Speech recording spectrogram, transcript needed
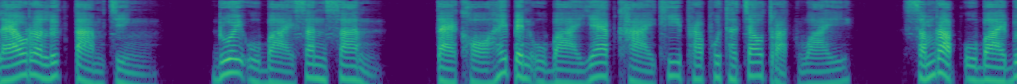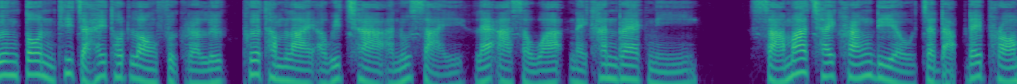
แล้วระลึกตามจริงด้วยอุบายสั้นๆ แต่ขอให้เป็นอุบายแยบคายที่พระพุทธเจ้าตรัสไว้สำหรับอุบายเบื้องต้นที่จะให้ทดลองฝึกระลึกเพื่อทำลายอวิชชาอนุสัยและอาสวะในขั้นแรกนี้ สามารถใช้ครั้งเดียวจะดับได้พร้อม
